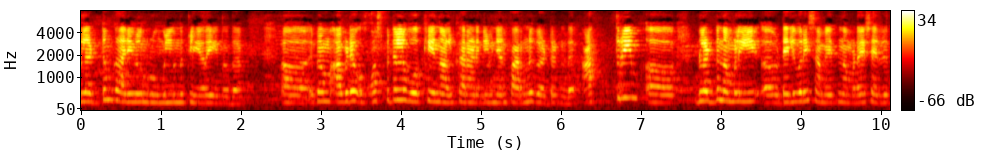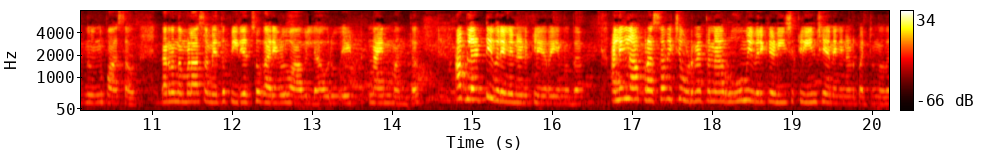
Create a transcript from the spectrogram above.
ബ്ലഡും കാര്യങ്ങളും റൂമിൽ നിന്ന് ക്ലിയർ ചെയ്യുന്നത്? ഇപ്പം അവിടെ ഹോസ്പിറ്റലിൽ വർക്ക് ചെയ്യുന്ന ആൾക്കാരാണെങ്കിലും ഞാൻ പറഞ്ഞു കേട്ടിട്ടുണ്ട്. അത്രയും ബ്ലഡ് നമ്മൾ ഈ ഡെലിവറി സമയത്ത് നമ്മുടെ ശരീരത്തിൽ നിന്ന് പാസ്സാവും കാരണം നമ്മൾ ആ സമയത്ത് പീരിയഡ്സോ കാര്യങ്ങളോ ആവില്ല ഒരു എയ്റ്റ് നയൻ മന്ത് ആ ബ്ലഡ് ഇവരെങ്ങനെയാണ് ക്ലിയർ ചെയ്യുന്നത്? അല്ലെങ്കിൽ ആ പ്രസവിച്ച ഉടനെ തന്നെ ആ റൂം ഇവർക്ക് എണീച്ച് ക്ലീൻ ചെയ്യാൻ എങ്ങനെയാണ് പറ്റുന്നത്?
